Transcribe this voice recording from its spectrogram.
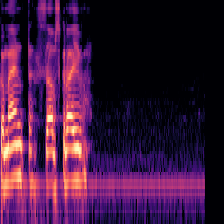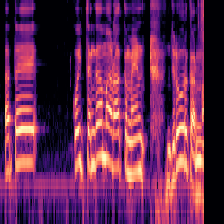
ਕਮੈਂਟ ਸਬਸਕ੍ਰਾਈਬ ਅਤੇ ਕੋਈ ਚੰਗਾ ਮਾੜਾ ਕਮੈਂਟ ਜ਼ਰੂਰ ਕਰਨਾ।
